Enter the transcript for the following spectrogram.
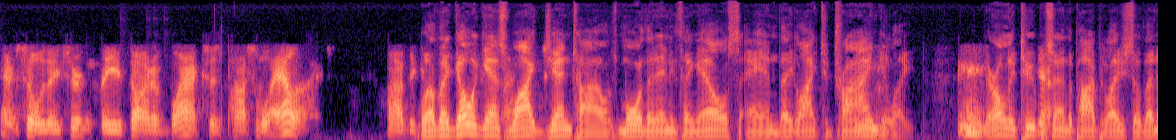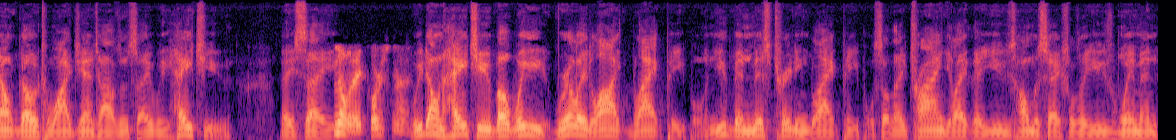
And so they certainly thought of blacks as possible allies. Uh, well, they go against white Gentiles more than anything else, and they like to triangulate. They're only 2% yeah. of the population, so they don't go to white Gentiles and say, We hate you. They say, No, they of course not. We don't hate you, but we really like black people, and you've been mistreating black people. So they triangulate, they use homosexuals, they use women,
